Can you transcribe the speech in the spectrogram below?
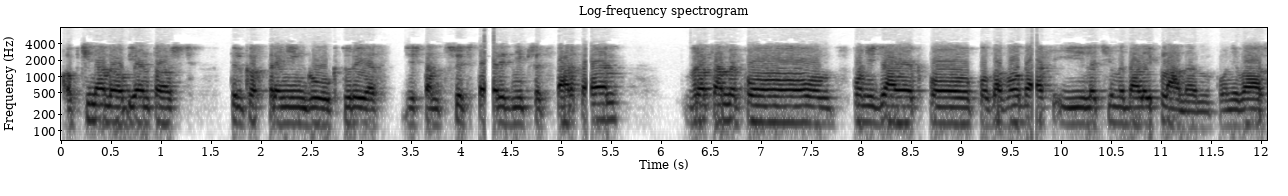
obcinamy objętość tylko z treningu, który jest gdzieś tam 3-4 dni przed startem. Wracamy po, w poniedziałek po, po zawodach i lecimy dalej planem, ponieważ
